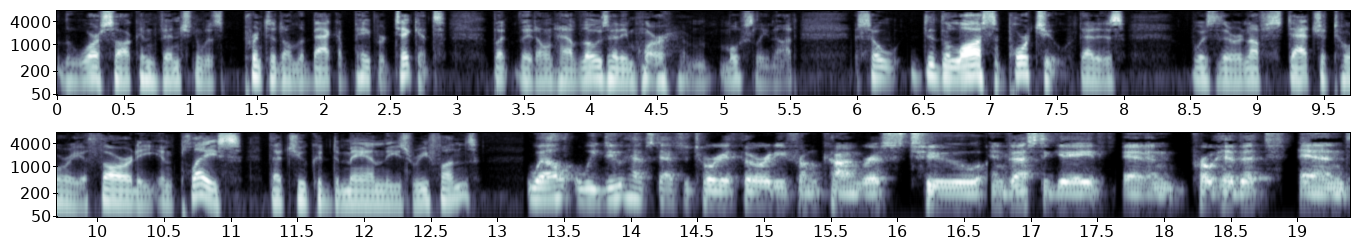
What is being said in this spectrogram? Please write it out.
the Warsaw Convention was printed on the back of paper tickets, but they don't have those anymore, mostly not. So, did the law support you? That is, was there enough statutory authority in place that you could demand these refunds? Well, we do have statutory authority from Congress to investigate and prohibit and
